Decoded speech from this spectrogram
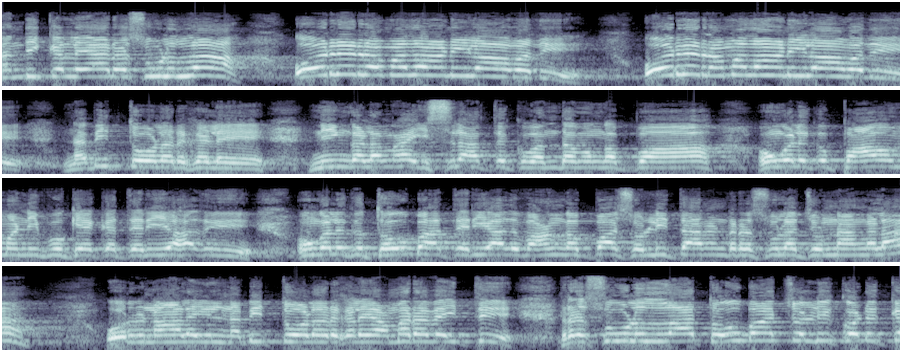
சந்திக்கலையா ரசூலுல்லா? ஒரு ரமதானிலாவது ஒரு ரமதானிலாவது நபித்தோழர்களே நீங்களெல்லாம் இஸ்லாத்துக்கு வந்தவங்கப்பா. உங்களுக்கு பாவ மன்னிப்பு கேட்க தெரியாது. உங்களுக்கு தௌபா தெரியாது. வாங்கப்பா சொல்லித்தாரன்ற ரசூலா சொன்னாங்களா? ஒரு நாளையில் நபித்தோழர்களை அமர வைத்து ரசூலுல்லா தௌபா சொல்லி கொடுக்க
